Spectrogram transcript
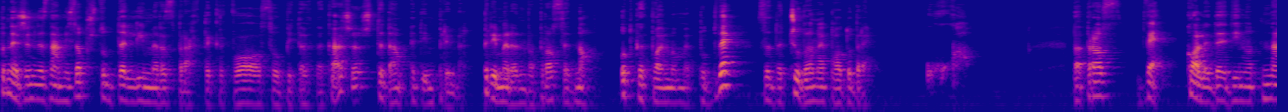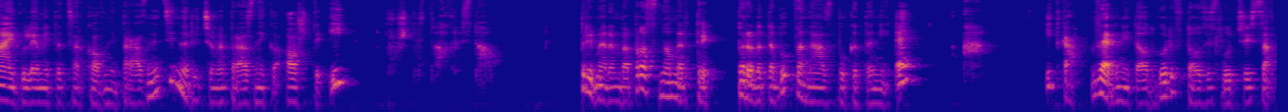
Понеже не знам изобщо дали ме разбрахте какво се опитах да кажа, ще дам един пример. Примерен въпрос едно. От какво имаме по две, за да чуваме по-добре? Ухо! Въпрос 2. Коледа е един от най-големите църковни празници. Наричаме празника още и Рождество Христово. Примерен въпрос номер 3. Първата буква на азбуката ни е А. И така, верните отговори в този случай са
